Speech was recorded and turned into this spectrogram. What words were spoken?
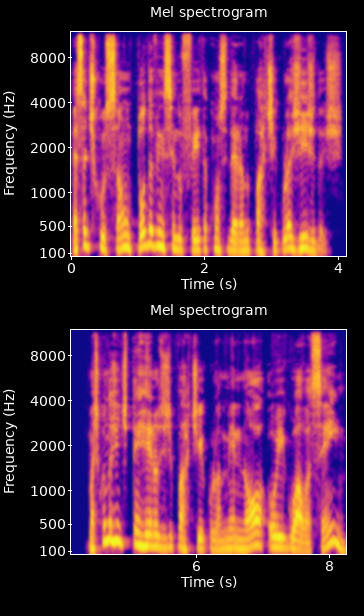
Essa discussão toda vem sendo feita considerando partículas rígidas. Mas quando a gente tem Reynolds de partícula menor ou igual a 100,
